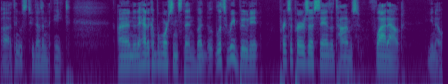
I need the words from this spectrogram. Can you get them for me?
Uh, I think it was 2008. And then they had a couple more since then. But let's reboot it. Prince of Persia, Sands of Times, flat out. You know,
